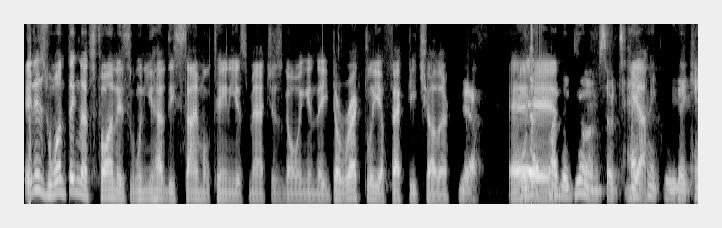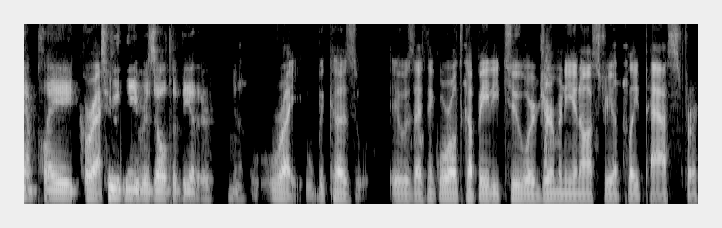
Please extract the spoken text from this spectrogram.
It is one thing that's fun is when you have these simultaneous matches going and they directly affect each other. Yeah. Well, that's why they do them. So technically, they can't play correct, to the result of the other. You know. right? Because it was, I think, World Cup '82 where Germany and Austria played pass for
